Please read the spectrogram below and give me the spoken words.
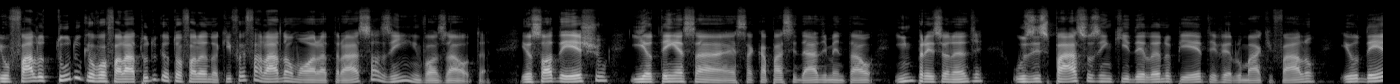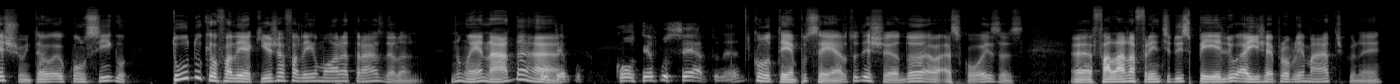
eu falo tudo que eu vou falar, tudo que eu estou falando aqui foi falado há uma hora atrás, sozinho, em voz alta. Eu só deixo, e eu tenho essa, essa capacidade mental impressionante, os espaços em que Delano Pieta e Velumac falam, eu deixo. Então eu consigo. Tudo que eu falei aqui, eu já falei uma hora atrás, Delano. Não é nada. Com o tempo, com o tempo certo, né? Com o tempo certo, deixando as coisas. Uh, falar na frente do espelho aí já é problemático, né?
